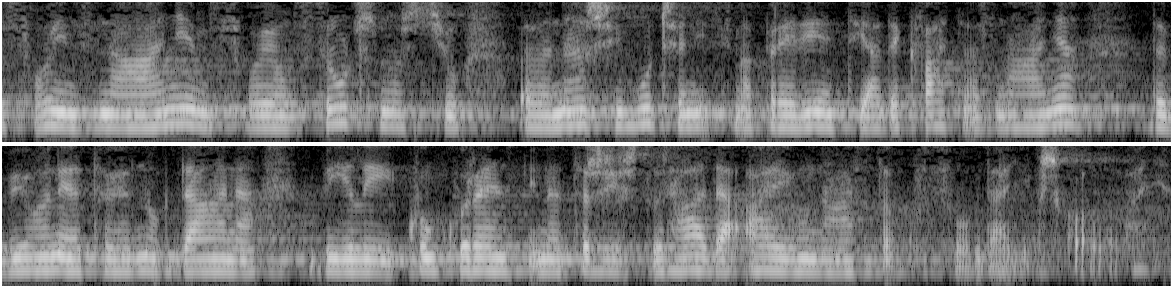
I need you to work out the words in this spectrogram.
svojim znanjem, svojom stručnošću našim učenicima predijeti adekvatna znanja da bi one to jednog dana bili konkurentni na tržištu rada, a i u nastavku svog daljeg školovanja.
